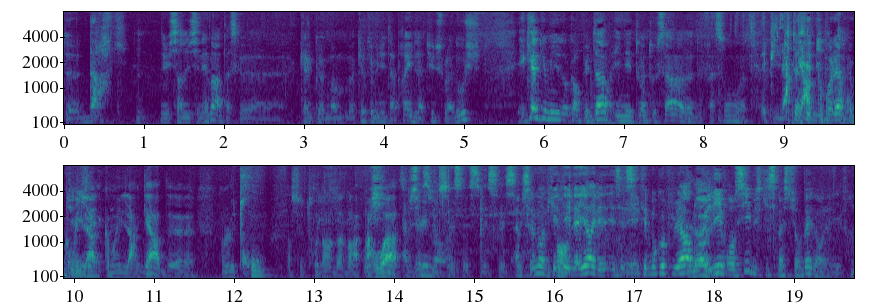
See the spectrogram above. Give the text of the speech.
de dark de l'histoire du cinéma, parce que euh, quelques, quelques minutes après, il la tue sous la douche. Et quelques minutes encore plus tard, il nettoie tout ça euh, de façon. euh, Et puis il la regarde, comment, bipolaire, comment- comme comment il la, comment il la regarde euh, dans le trou, dans ce trou, dans, dans- dans la paroi. Absolument. Et d'ailleurs, c'était beaucoup plus hard dans le livre aussi, puisqu'il se masturbait dans le livre. Mm.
